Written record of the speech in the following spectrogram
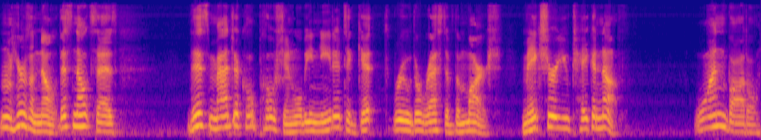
Hmm, here's a note. This note says, this magical potion will be needed to get through the rest of the marsh. Make sure you take enough. One bottle.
